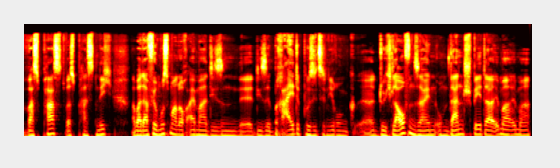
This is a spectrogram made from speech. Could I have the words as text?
was passt, was passt nicht. Aber dafür muss man auch einmal diesen, äh, diese breite Positionierung äh, durchlaufen sein, um dann später immer, immer.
